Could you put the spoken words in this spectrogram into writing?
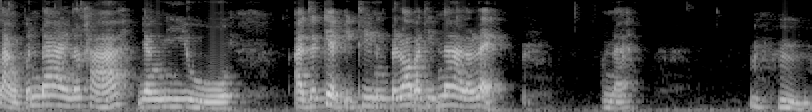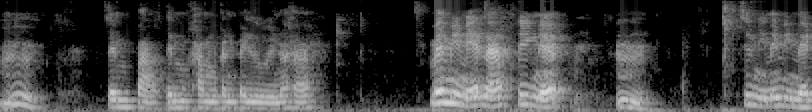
สั่งเปิ้ลได้นะคะ ยังมีอยู่ อาจจะเก็บอีกทีนึงเป็นรอบอาทิตย์หน้าแล้วแหละ นะเต็มปากเต็มคำกันไปเลยนะคะ ไม่มีเม็ดนะติ้งเนี้ยอืม ซึ่งนี้ไม่มีเม็ด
